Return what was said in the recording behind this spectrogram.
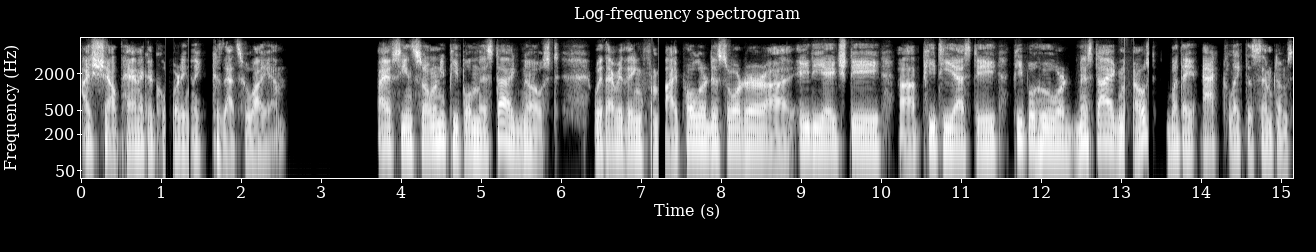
I shall panic accordingly because that's who I am. I have seen so many people misdiagnosed with everything from bipolar disorder, uh, ADHD, uh, PTSD, people who were misdiagnosed, but they act like the symptoms.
